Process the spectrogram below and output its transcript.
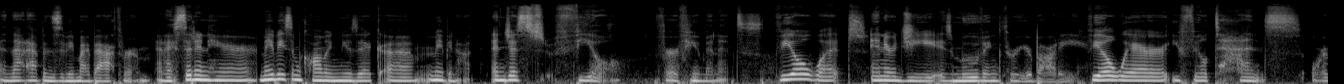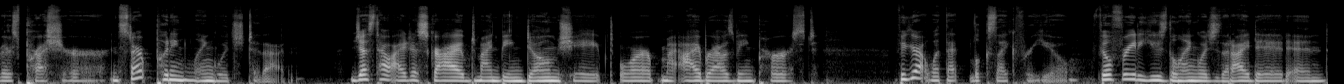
and that happens to be my bathroom. And I sit in here, maybe some calming music, um, maybe not, and just feel for a few minutes. Feel what energy is moving through your body. Feel where you feel tense or there's pressure, and start putting language to that just how I described mine being dome shaped or my eyebrows being pursed. Figure out what that looks like for you. Feel free to use the language that I did and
